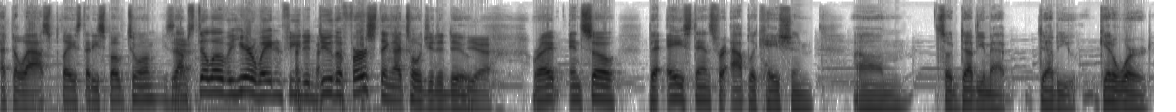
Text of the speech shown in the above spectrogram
at the last place that He spoke to him. He said, "I'm still over here waiting for you to do the first thing I told you to do." Yeah. right? And so the A stands for application. Um, so WMAP, W, get a word,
